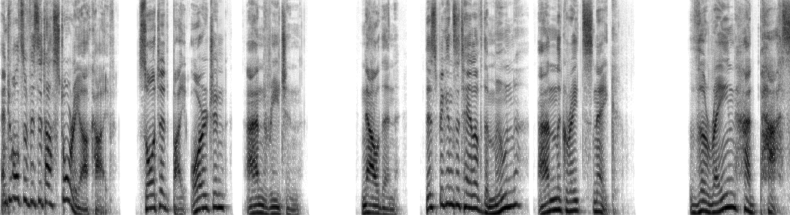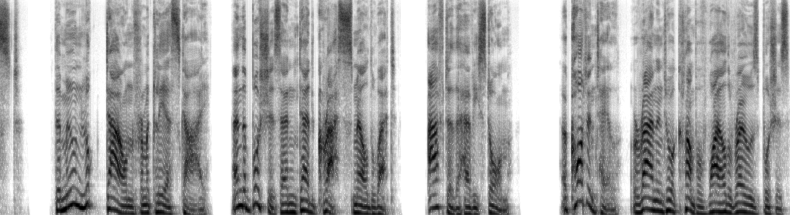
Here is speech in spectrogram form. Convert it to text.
and to also visit our story archive, sorted by origin and region. Now then, this begins a tale of the moon and the great snake. The rain had passed. The moon looked down from a clear sky, and the bushes and dead grass smelled wet after the heavy storm. A cottontail ran into a clump of wild rose bushes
